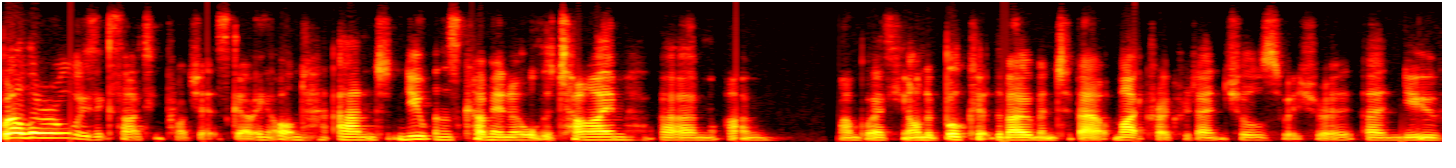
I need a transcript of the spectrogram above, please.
Well, there are always exciting projects going on, and new ones come in all the time. Um, I'm I'm working on a book at the moment about micro credentials, which are a, a new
